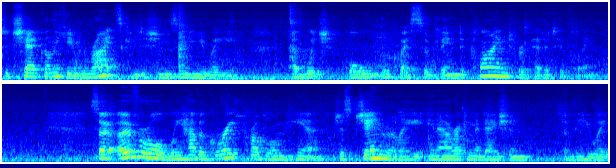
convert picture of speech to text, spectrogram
to check on the human rights conditions in the UAE, of which all requests have been declined repetitively. So overall, we have a great problem here, just generally in our recommendation of the UAE.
